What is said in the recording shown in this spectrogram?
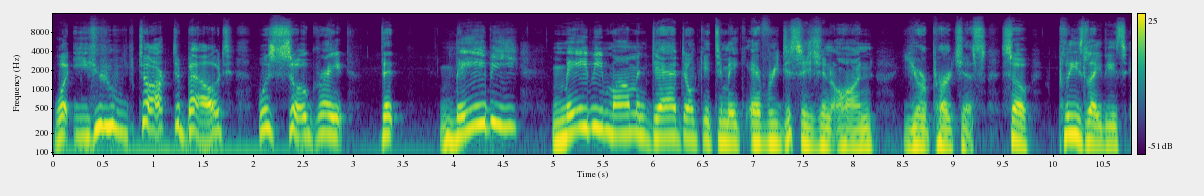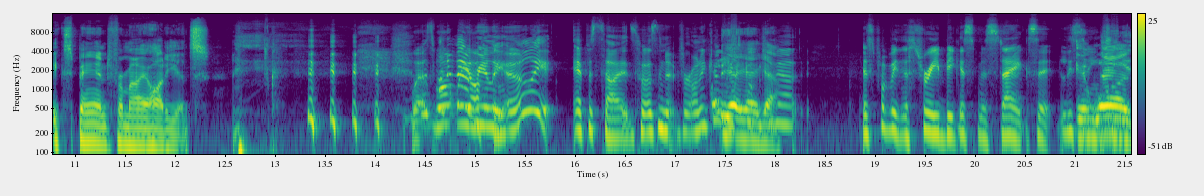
what you talked about was so great that maybe maybe mom and dad don't get to make every decision on your purchase so please ladies expand for my audience Well, It's one of we our really early episodes, wasn't it, Veronica? We Yeah, yeah, yeah. about- It's probably the three biggest mistakes at listening to your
